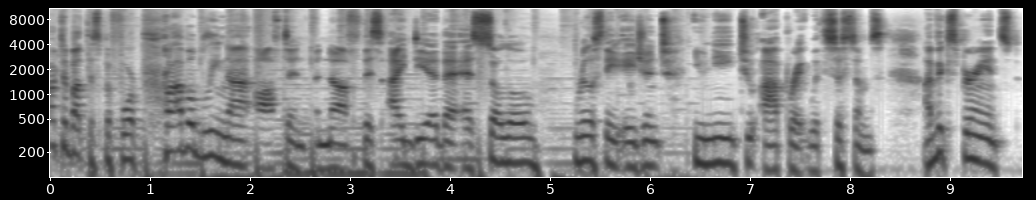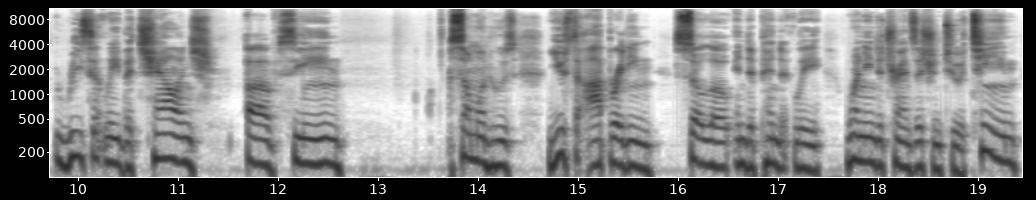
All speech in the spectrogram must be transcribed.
Talked about this before, probably not often enough. This idea that as solo real estate agent, you need to operate with systems. I've experienced recently the challenge of seeing someone who's used to operating solo independently wanting to transition to a team,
